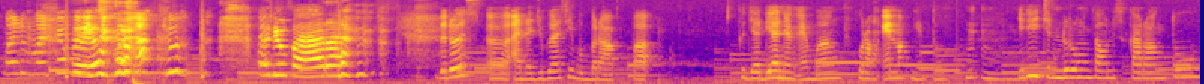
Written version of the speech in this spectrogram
malu banget kamu dijemput aku Aduh, parah. terus eh, ada juga sih beberapa kejadian yang emang kurang enak gitu Mm-mm. jadi cenderung tahun sekarang tuh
